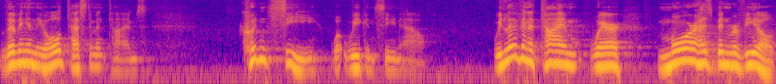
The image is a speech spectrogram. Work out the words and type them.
living in the Old Testament times, couldn't see what we can see now. We live in a time where more has been revealed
